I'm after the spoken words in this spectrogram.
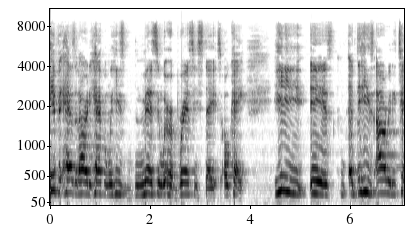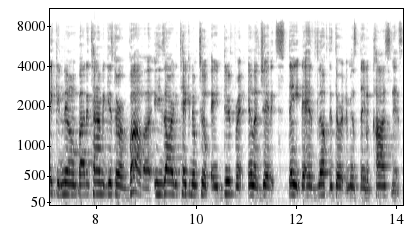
If it hasn't already happened when he's messing with her breast, he states, okay, he is, he's already taken them, by the time it gets to her vulva, he's already taken them to a different energetic state that has left the third dimensional state of consciousness.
